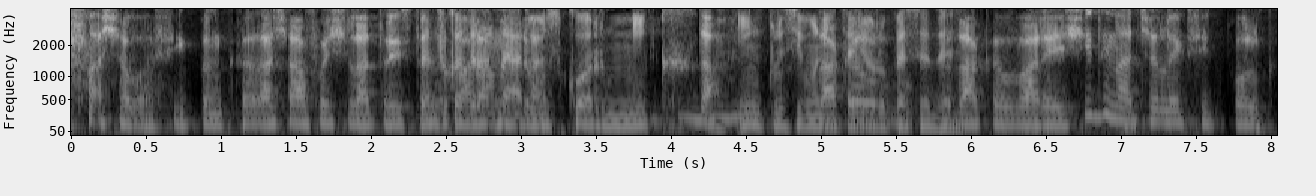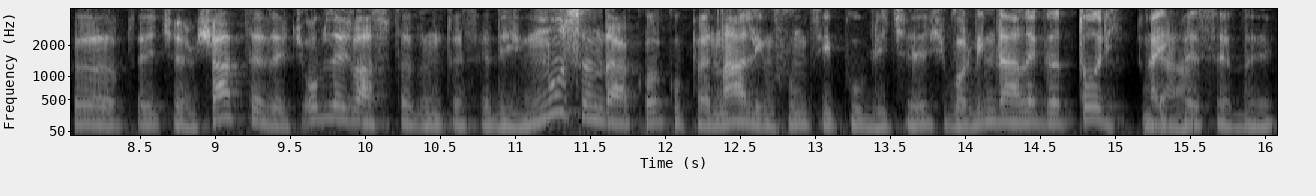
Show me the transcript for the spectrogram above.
așa va fi, pentru că așa a fost și la 300 Pentru că de Dragnea are un parlamentari. scor mic, Da. inclusiv în interiorul PSD. Dacă va reieși din acel exit poll că, să zicem, 70-80% din PSD nu sunt de acord cu penali în funcții publice și vorbim de alegători ai Da. PSD,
